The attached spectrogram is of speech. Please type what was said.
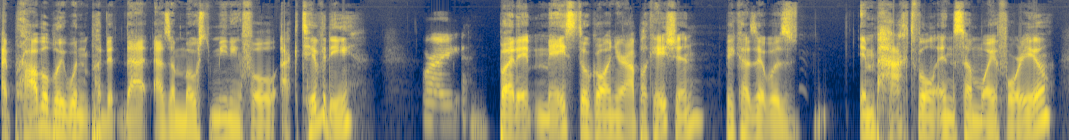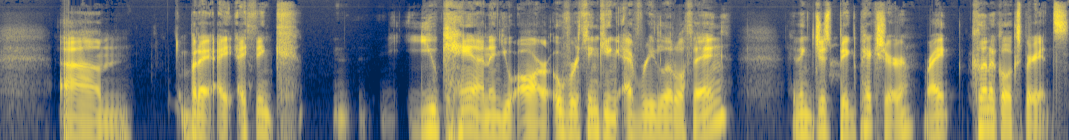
I probably wouldn't put it that as a most meaningful activity. Right. But it may still go on your application because it was impactful in some way for you. Um, but I, I think you can and you are overthinking every little thing. I think just big picture, right? Clinical experience,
